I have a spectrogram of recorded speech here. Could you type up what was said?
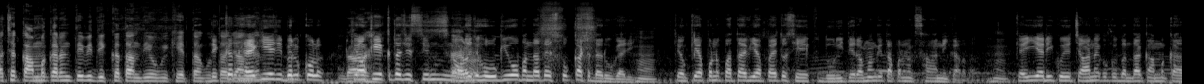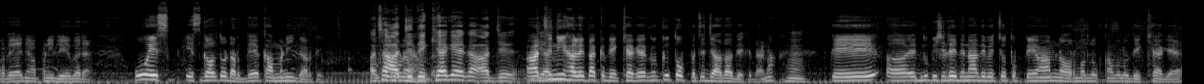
ਅੱਛਾ ਕੰਮ ਕਰਨ ਤੇ ਵੀ ਦਿੱਕਤ ਆਂਦੀ ਹੋਊਗੀ ਖੇਤਾਂ ਖੂਤਾਂ ਦਿੱਕਤ ਜਾਂਦੇ ਹੈਗੀ ਹੈ ਜੀ ਬਿਲਕੁਲ। ਕਿਉਂਕਿ ਇੱਕ ਤਾਂ ਜਿਸ ਚੀਜ਼ ਨੂੰ ਨੌਲੇਜ ਹੋਊਗੀ ਉਹ ਬੰਦਾ ਤਾਂ ਇਸ ਤੋਂ ਘੱਟ ਡਰੂਗਾ ਜੀ। ਕਿਉਂਕਿ ਆਪਾਂ ਨੂੰ ਪਤਾ ਵੀ ਆਪਾਂ ਇਹ ਤੋਂ ਸੇਫ ਦੂਰੀ ਤੇ ਰਵਾਂਗੇ ਤਾਂ ਆਪਣਾ ਨੁਕਸਾਨ ਨਹੀਂ ਕਰਦਾ। ਕਈ ਵਾਰੀ ਕੋਈ ਅਚਾਨਕ ਕੋਈ ਬੰਦਾ ਕੰਮ ਕਰ ਰਿਹਾ ਜਾਂ ਆਪਣੀ ਲੇਬਰ ਹੈ ਉਹ ਇਸ ਇਸ ਗੱਲ ਤੋਂ ਡਰਦੇ ਆ ਕੰਮ ਨਹੀਂ ਕਰਦੇ। ਅੱਛਾ ਅੱਜ ਦੇਖਿਆ ਗਿਆ ਹੈਗਾ ਅੱਜ ਅੱਜ ਨਹੀਂ ਹਾਲੇ ਤੱਕ ਦੇਖਿਆ ਗਿਆ ਕਿਉਂਕਿ ਧੁੱਪ 'ਚ ਜ਼ਿਆਦਾ ਦਿਖਦਾ ਨਾ। ਤੇ ਇਹਨੂੰ ਪਿਛਲੇ ਦਿਨਾਂ ਦੇ ਵਿੱਚ ਉਹ ਧੁੱਪੇ ਆਮ ਨਾਰਮਲ ਲੋਕਾਂ ਵੱਲੋਂ ਦੇਖਿਆ ਗਿਆ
